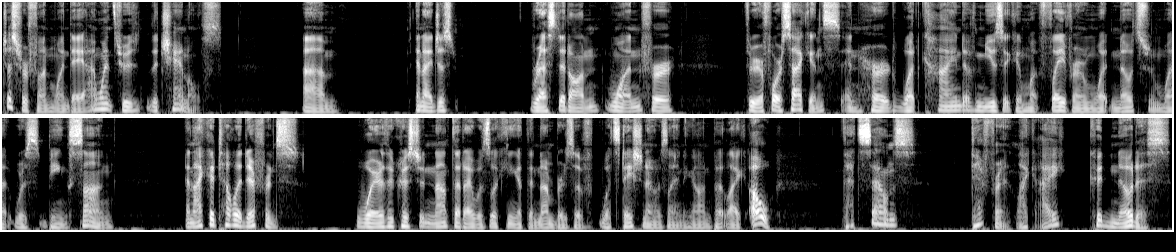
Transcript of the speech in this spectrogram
just for fun one day, I went through the channels. Um, and I just rested on one for three or four seconds and heard what kind of music and what flavor and what notes and what was being sung. And I could tell a difference where the Christian, not that I was looking at the numbers of what station I was landing on, but like, oh, that sounds different. Like I could notice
